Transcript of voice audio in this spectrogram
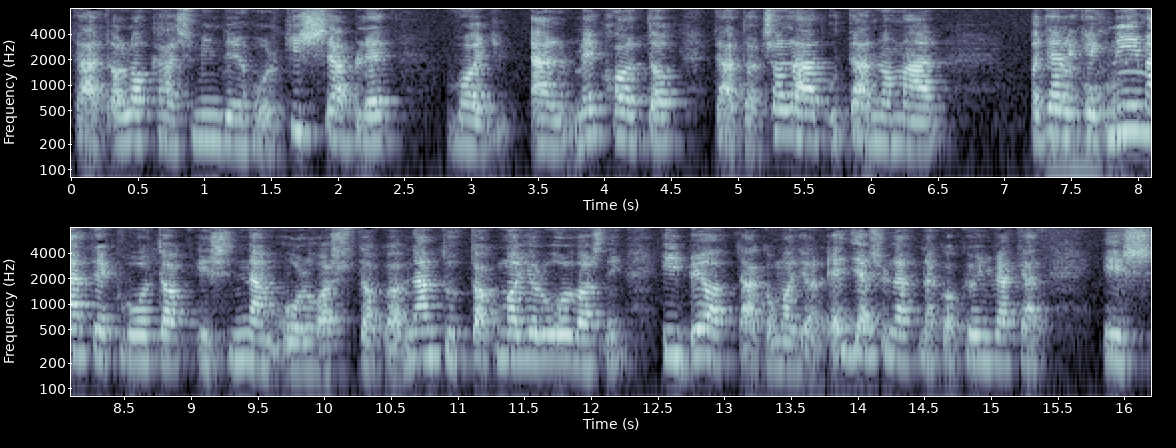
tehát a lakás mindenhol kisebb lett, vagy el meghaltak, tehát a család utána már a gyerekek németek voltak, és nem olvastak, nem tudtak magyarul olvasni, így beadták a Magyar Egyesületnek a könyveket, és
